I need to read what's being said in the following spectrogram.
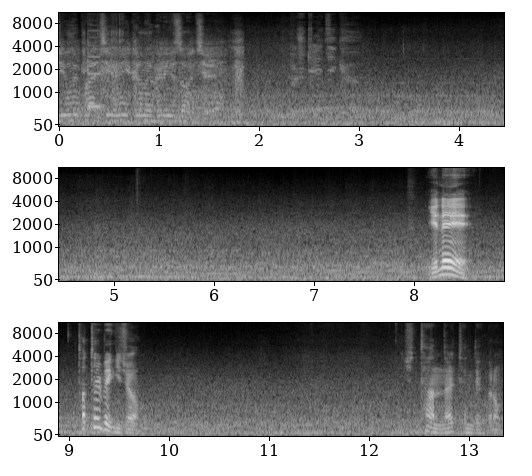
Силы противника на горизонте. Bestätige. 얘네 터틀백이죠 시타 안 날 텐데 그럼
